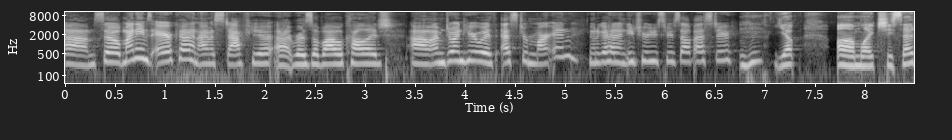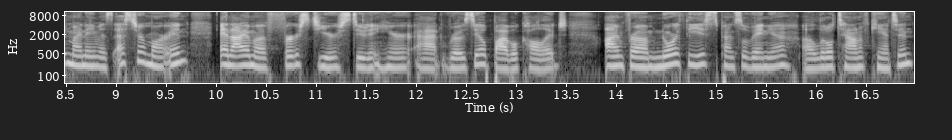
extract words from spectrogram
Um, so my name's Erica, and I'm a staff here at Rosedale Bible College. Um, I'm joined here with Esther Martin. You want to go ahead and introduce yourself, Esther? Mm-hmm. Yep. Um, like she said, my name is Esther Martin, and I am a first year student here at Rosedale Bible College. I'm from Northeast Pennsylvania, a little town of Canton,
